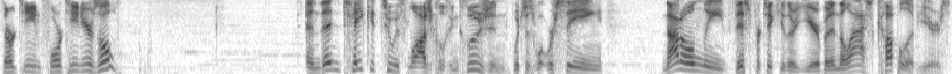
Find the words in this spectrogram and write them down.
13, 14 years old. And then take it to its logical conclusion, which is what we're seeing not only this particular year, but in the last couple of years.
